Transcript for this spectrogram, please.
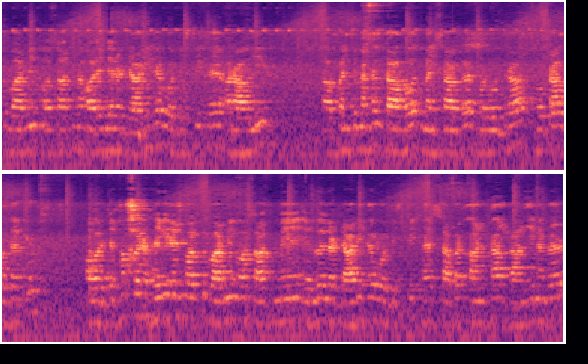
की वार्निंग और साथ में ऑरेंज अलर्ट जारी है, वो डिस्ट्रिक्ट है अरावली पंचमहल, दाहोद, महिसागर बड़ोदरा छोटा उदयपुर। और जहाँ पर हेवी रेनफॉल की वार्निंग और साथ में येलो अलर्ट जारी है, वो डिस्ट्रिक्ट है साबरकांठा, गांधीनगर,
